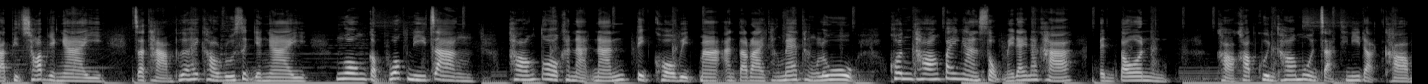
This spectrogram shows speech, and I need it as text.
รับผิดชอบยังไง จะถามเพื่อให้เขารู้สึกยังไง งงกับพวกนี้จัง ท้องโตขนาดนั้นติดโควิดมาอันตรายทั้งแม่ทั้งลูก คนท้องไปงานศพไม่ได้นะคะ เป็นต้น ขอขอบคุณข้อมูลจากที่นี่ .com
